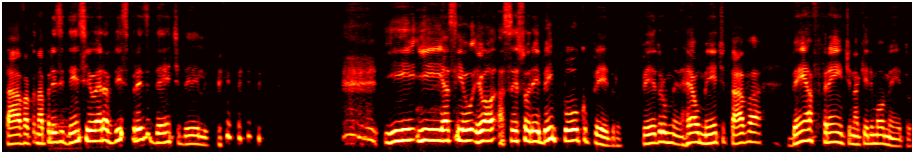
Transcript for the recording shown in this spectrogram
estava na presidência e eu era vice-presidente dele. e, e assim, eu, eu assessorei bem pouco Pedro. Pedro realmente estava bem à frente naquele momento.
